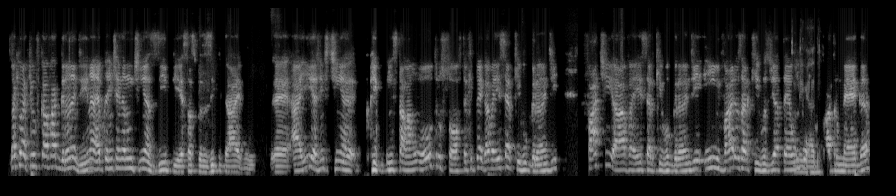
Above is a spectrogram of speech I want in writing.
Só que o arquivo ficava grande e na época a gente ainda não tinha zip, essas coisas, zip drive. É, aí a gente tinha que instalar um outro software que pegava esse arquivo grande, fatiava esse arquivo grande em vários arquivos de até 1.4 mega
